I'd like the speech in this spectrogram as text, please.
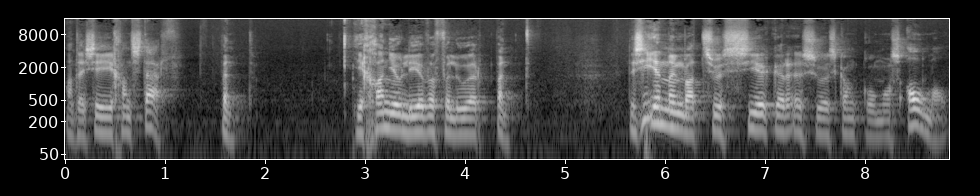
Want hy sê jy gaan sterf. Punt. Jy gaan jou lewe verloor. Punt. Dis die een ding wat so seker is soos kan kom ons almal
